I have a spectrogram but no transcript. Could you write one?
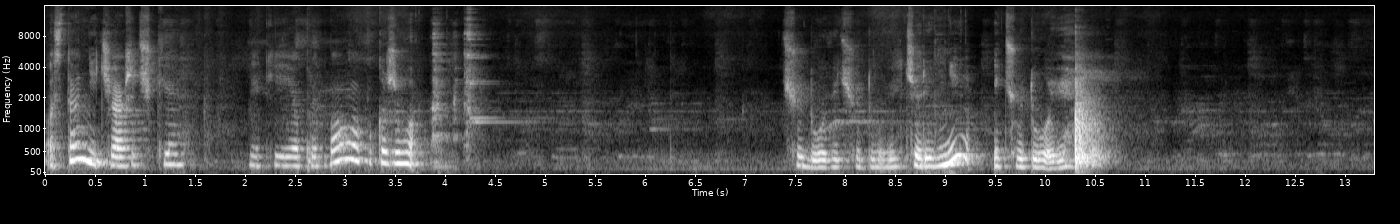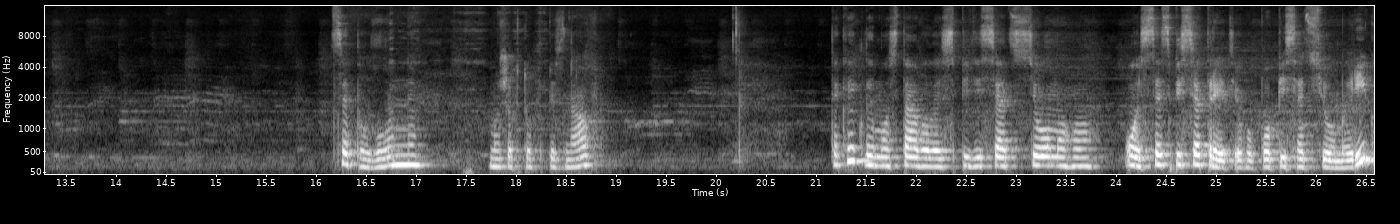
останні чашечки, які я придбала, покажу. Чудові, чудові, чарівні і чудові. Це полонне, може хто впізнав. Таке клеймо ставили з 57-го, ось це з 53-го по 57 рік.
